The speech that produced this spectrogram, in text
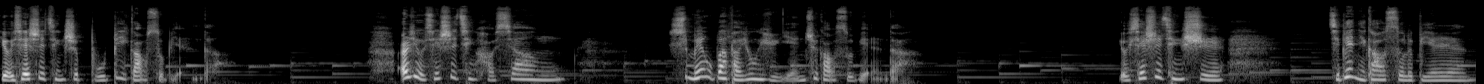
有些事情是不必告诉别人的，而有些事情好像是没有办法用语言去告诉别人的，有些事情是，即便你告诉了别人，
